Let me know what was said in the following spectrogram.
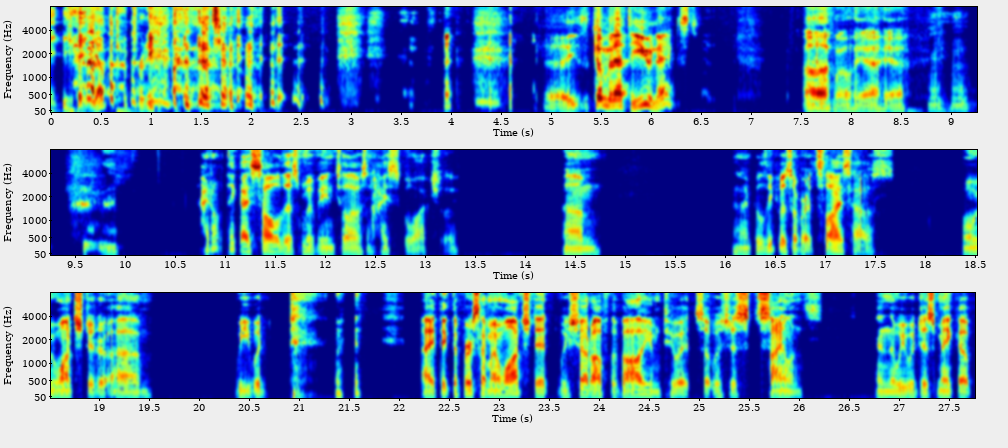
Yeah, yep, pretty much. Uh, he's coming after you next. Oh well, yeah, yeah. Mhm. I don't think I saw this movie until I was in high school, actually. Um, and I believe it was over at Sly's house when we watched it. Um, we would, I think the first time I watched it, we shut off the volume to it, so it was just silence, and then we would just make up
